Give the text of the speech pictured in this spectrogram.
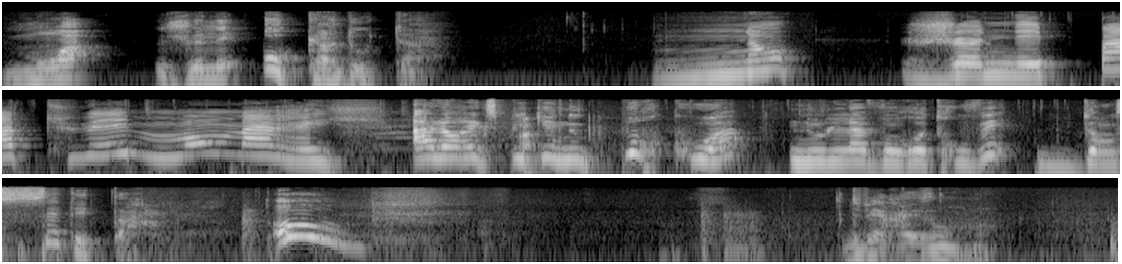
Moi, je n'ai aucun doute. Non, je n'ai pas tué mon mari. Alors expliquez-nous pourquoi nous l'avons retrouvé dans cet état. Vous avez raison. hein.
